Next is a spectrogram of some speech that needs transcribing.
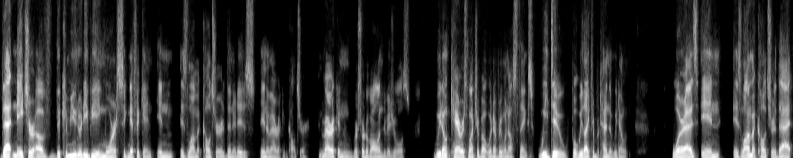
that nature of the community being more significant in Islamic culture than it is in American culture. In American, we're sort of all individuals. We don't care as much about what everyone else thinks. We do, but we like to pretend that we don't. Whereas in Islamic culture, that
